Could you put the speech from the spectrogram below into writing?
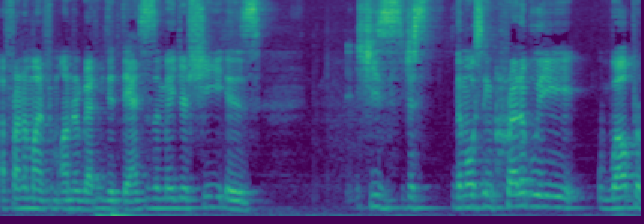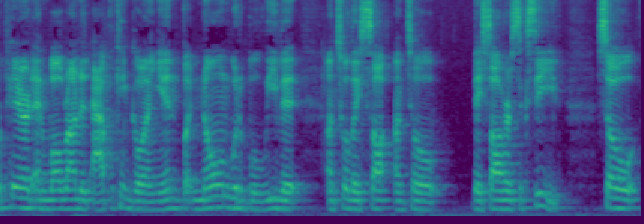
a friend of mine from undergrad who did dance as a major. She is she's just the most incredibly well prepared and well rounded applicant going in, but no one would believe it until they saw until they saw her succeed. So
